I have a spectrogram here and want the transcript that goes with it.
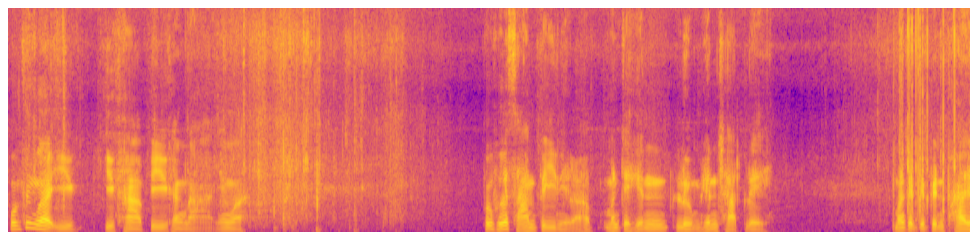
ผมถึงว่าอีกอีกห้าปีข้างหน้ายังว่าเพื่อเพื่อสามปีนี่แหละครับ มันจะเห็นเริ่มเห็นชัดเลย มันก็จะเป็นภัย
